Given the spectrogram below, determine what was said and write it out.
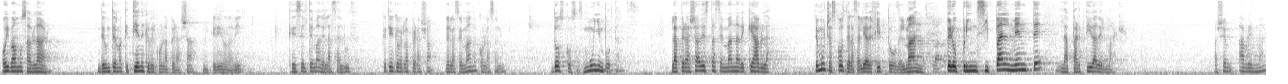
Hoy vamos a hablar de un tema que tiene que ver con la perashá, mi querido David, que es el tema de la salud. ¿Qué tiene que ver la perashá? De la semana con la salud. Dos cosas muy importantes. La perashá de esta semana, ¿de qué habla? De muchas cosas, de la salida de Egipto, del man, pero principalmente la partida del mar. Hashem abre el mar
